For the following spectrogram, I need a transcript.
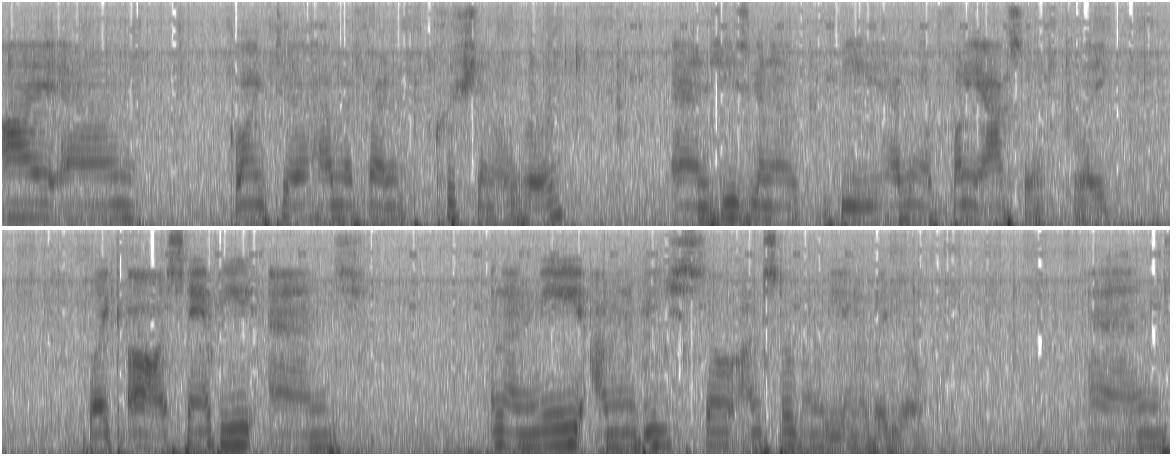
I am going to have my friend Christian over, and he's gonna be having a funny accent, like like uh, Stampy, and and then me. I'm gonna be so I'm still gonna be in the video, and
